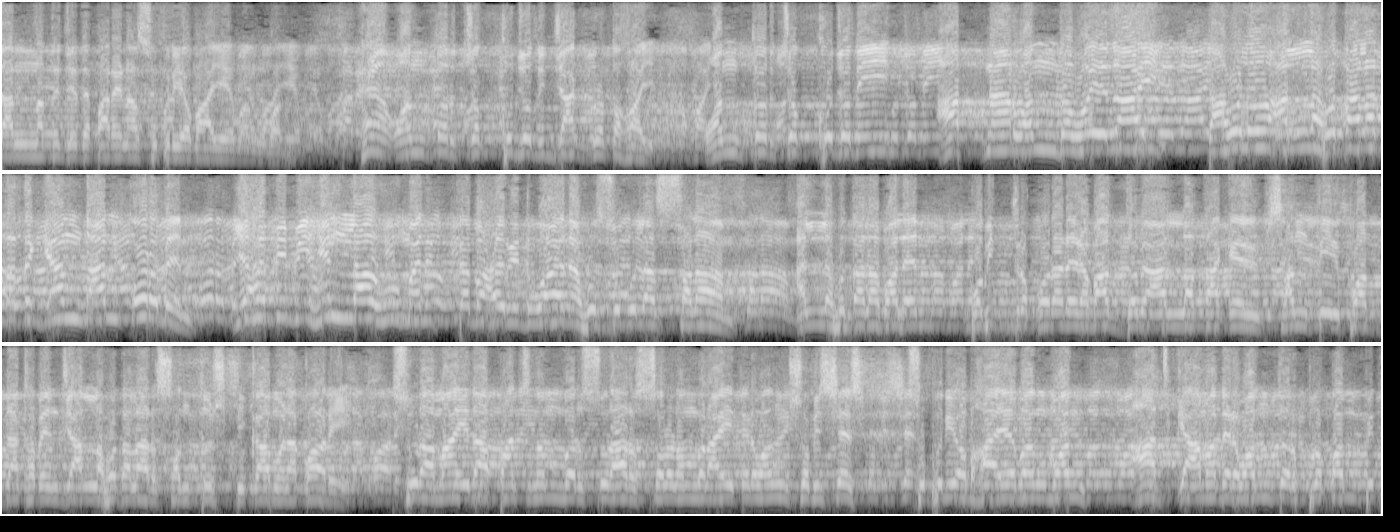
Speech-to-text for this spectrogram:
জান্নাতে যেতে পারে না, সুপ্রিয় ভাই এবং। হ্যাঁ অন্তর চক্ষু যদি জাগ্রত হয়, অন্তর চক্ষু যদি আপনার অন্ধ হয়ে যায় তাহলে আল্লাহ তাআলা তাতে জ্ঞান দান করবেন। আল্লাহ তাআলা বলেন, পবিত্র কোরআনের মাধ্যমে আল্লাহ তাকে শান্তির পথ দেখাবেন যে আল্লাহ তাআলার সন্তুষ্টি কামনা করে। সূরা মাইদা 5 নম্বর, সূরার 16 নম্বর আয়াতের অংশ বিশেষ। সুপ্রিয় ভাই এবং বোন, আজকে আমাদের অন্তর প্রকম্পিত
